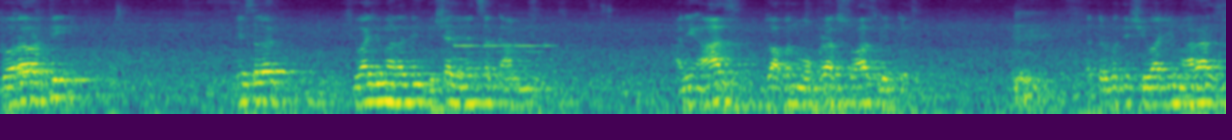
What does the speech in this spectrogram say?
जोरावरती हे सगळं शिवाजी महाराजांनी दिशा देण्याचं काम केलं. आणि आज जो आपण मोकळा श्वास घेतोय छत्रपती शिवाजी महाराज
